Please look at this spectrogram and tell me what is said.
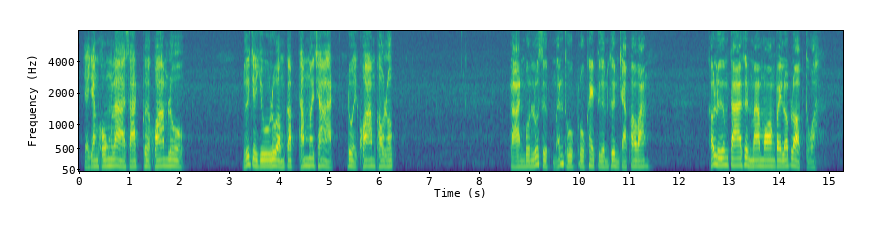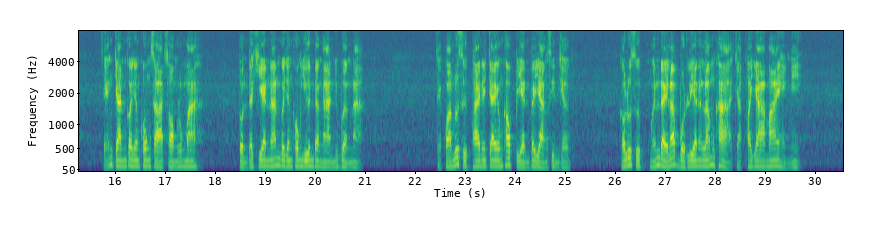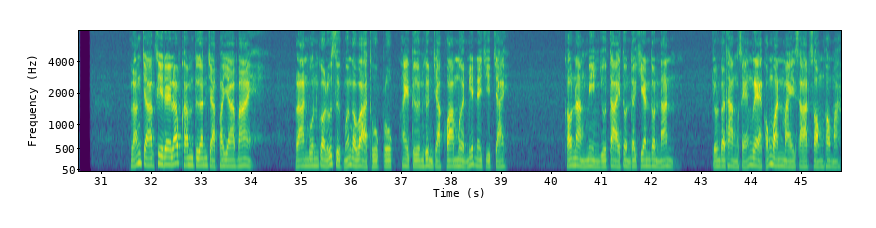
จะยังคงล่าสัตว์เพื่อความโลภหรือจะอยู่ร่วมกับธรรมชาติด้วยความเคารพพรานบุญรู้สึกเหมือนถูกปลุกให้ตื่นขึ้นจากภวัง เขาลืมตาขึ้นมามองไปรอบๆตัว แสงจันทร์ก็ยังคงสาดส่องลงมาต้นตะเคียนนั้นก็ยังคงยืนตะงานอยู่เบื้องหน้า แต่ความรู้สึกภายในใจของเขาเปลี่ยนไปอย่างสิ้นเชิง เขารู้สึกเหมือนได้รับบทเรียนอันล้ำค่าจากพญาไม้แห่งนี้ หลังจากที่ได้รับคำเตือนจากพญาไม้พรานบุญก็รู้สึกเหมือนกับว่าถูกปลุกให้ตื่นขึ้นจากความมืดมิดในจิตใจ เขานั่งนิ่งอยู่ใต้ต้นตะเคียนต้นนั้น จนกระทั่งแสงแรกของวันใหม่สาดส่องเข้ามา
